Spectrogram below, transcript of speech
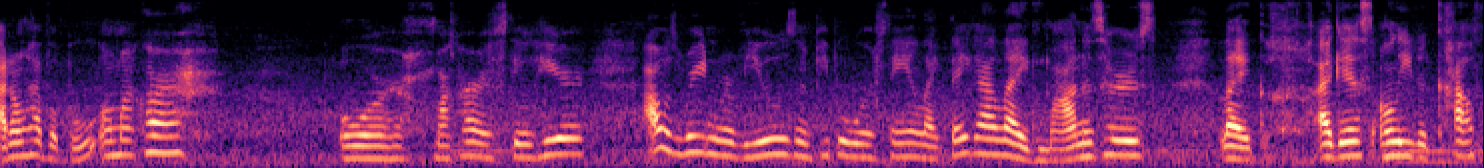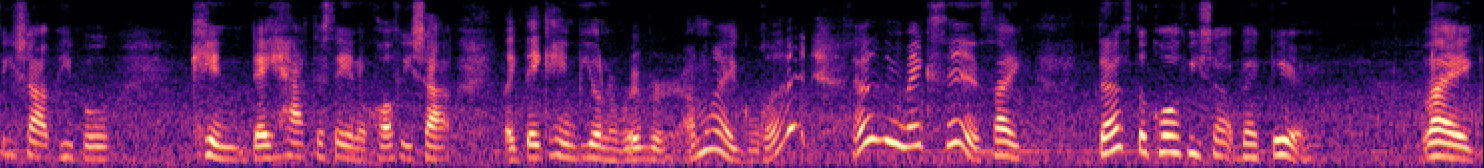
I don't have a boot on my car or my car is still here. I was reading reviews and people were saying like they got like monitors. Like I guess only the coffee shop people can they have to stay in a coffee shop. Like they can't be on a river. I'm like, what? That doesn't make sense. Like that's the coffee shop back there. Like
